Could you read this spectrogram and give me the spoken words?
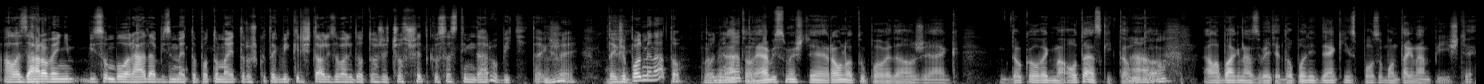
ale zároveň by som bol rád, aby sme to potom aj trošku tak vykryštalizovali do toho, že čo všetko sa s tým dá robiť. Takže, mm-hmm. takže poďme na to. Poďme, poďme na to. to. Ja by som ešte rovno tu povedal, povedal, že ak kdokoľvek má otázky k tomuto, Áno. alebo ak nás viete doplniť nejakým spôsobom, tak nám píšte.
